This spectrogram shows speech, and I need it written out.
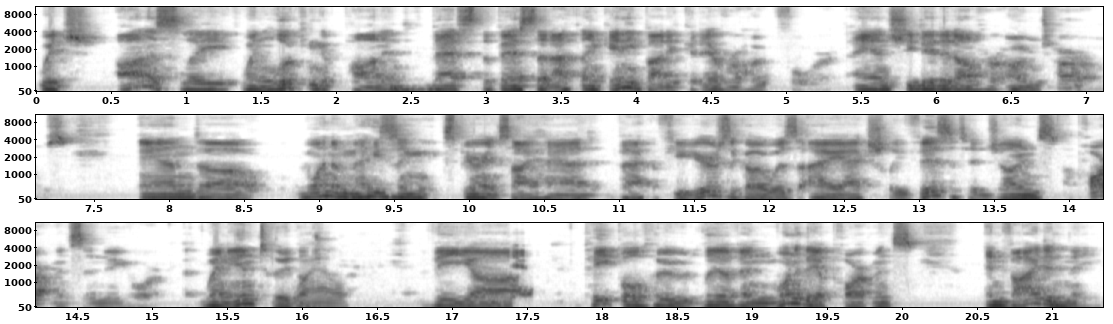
which honestly, when looking upon it, that's the best that I think anybody could ever hope for. And she did it on her own terms. And uh, one amazing experience I had back a few years ago was I actually visited Joan's apartments in New York, went into them. Wow. The uh, people who live in one of the apartments invited me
